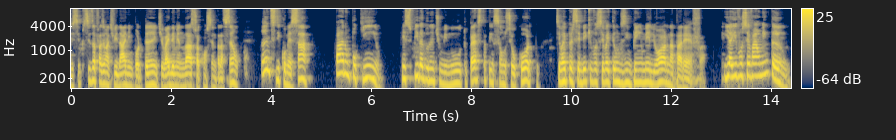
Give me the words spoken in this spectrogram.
Se você precisa fazer uma atividade importante, vai demandar sua concentração, Antes de começar, para um pouquinho, respira durante um minuto, presta atenção no seu corpo, você vai perceber que você vai ter um desempenho melhor na tarefa. E aí você vai aumentando,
